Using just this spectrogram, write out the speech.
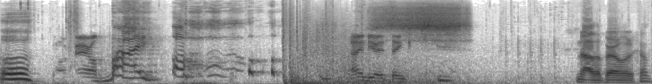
Uh, Barrel. Bye. Oh. I knew. I think. No, the barrel would have come.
